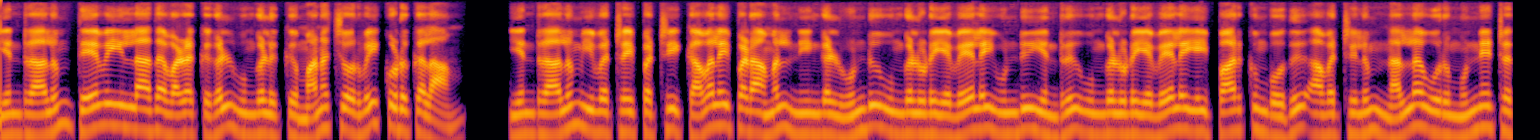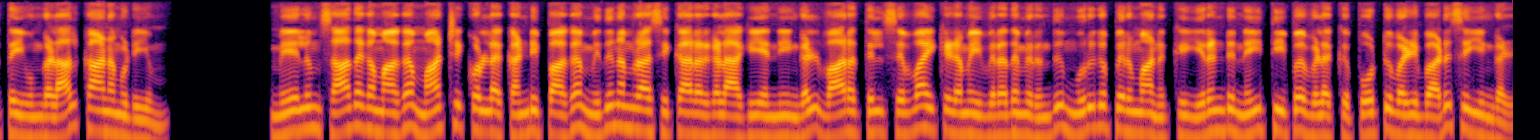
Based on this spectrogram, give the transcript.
என்றாலும் தேவையில்லாத வழக்குகள் உங்களுக்கு மனச்சோர்வை கொடுக்கலாம். என்றாலும் இவற்றைப் பற்றி கவலைப்படாமல் நீங்கள் உண்டு உங்களுடைய வேலை உண்டு என்று உங்களுடைய வேலையை பார்க்கும்போது அவற்றிலும் நல்ல ஒரு முன்னேற்றத்தை உங்களால் காண முடியும். மேலும் சாதகமாக மாற்றிக்கொள்ள கண்டிப்பாக மிதுனம் ராசிக்காரர்களாகிய நீங்கள் வாரத்தில் செவ்வாய்க்கிழமை விரதமிருந்து முருகப்பெருமானுக்கு இரண்டு நெய் விளக்கு போட்டு வழிபாடு செய்யுங்கள்.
